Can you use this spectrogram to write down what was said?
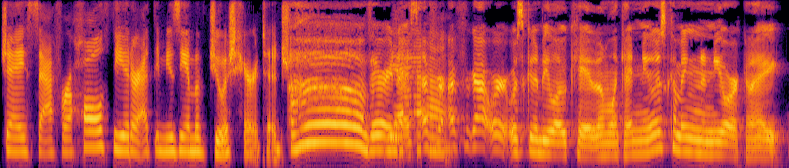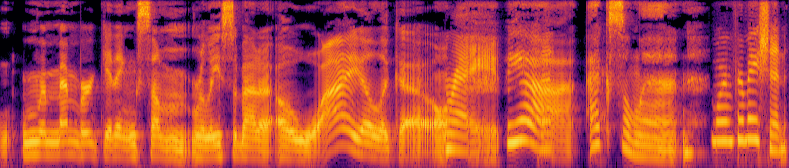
J. Safra Hall Theater at the Museum of Jewish Heritage. Oh, very yeah. nice. I, for- I, forgot where it was going to be located. I'm like, I knew it was coming to New York, and I remember getting some release about it a while ago. Right. But yeah. But excellent. More information.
